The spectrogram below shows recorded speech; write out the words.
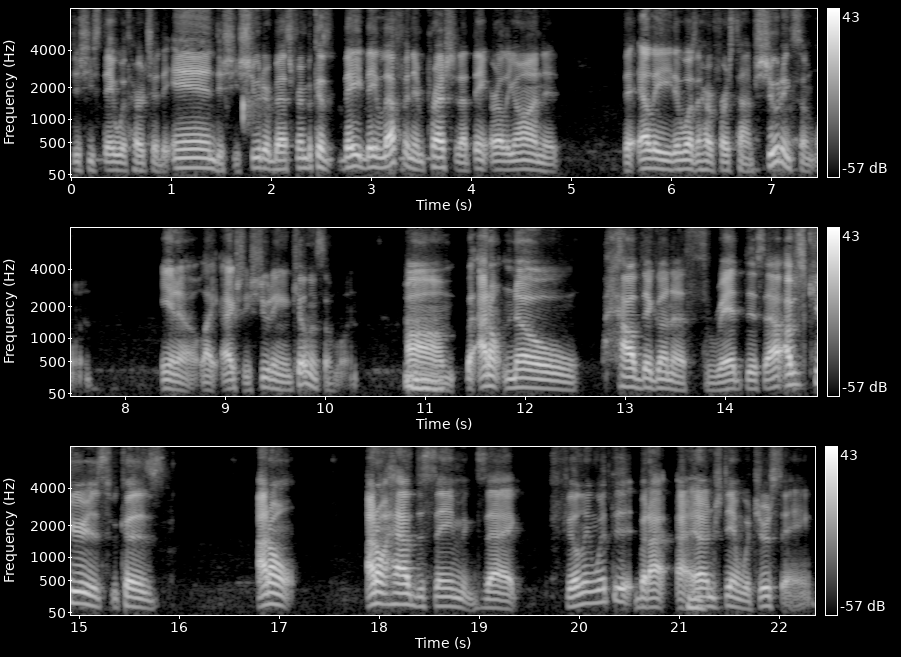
did she stay with her to the end? Did she shoot her best friend? Because they they left an impression, I think, early on that that Ellie it wasn't her first time shooting someone, you know, like actually shooting and killing someone. Mm-hmm. Um, but I don't know how they're gonna thread this out. I was curious because I don't I don't have the same exact feeling with it, but I, I mm. understand what you're saying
